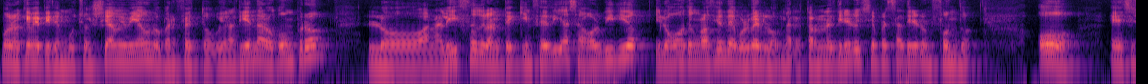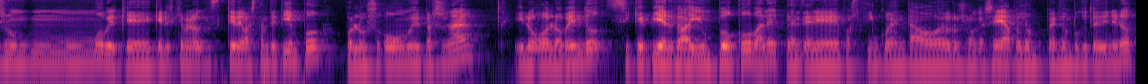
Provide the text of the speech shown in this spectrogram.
Bueno, ¿qué me piden mucho? El Xiaomi Mi A1, perfecto. Voy a la tienda, lo compro lo analizo durante 15 días, hago el vídeo y luego tengo la opción de devolverlo. Me retornan el dinero y siempre está el dinero en fondo. O eh, si es un, móvil que queréis que me lo quede bastante tiempo, pues lo uso como móvil personal y luego lo vendo. Sí que pierdo ahí un poco, ¿vale? Perderé pues 50 euros o lo que sea, puedo perder un poquito de dinero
